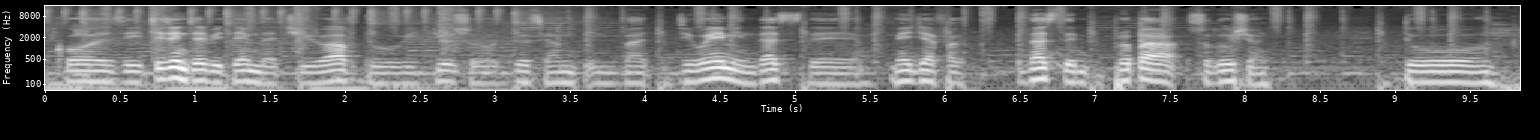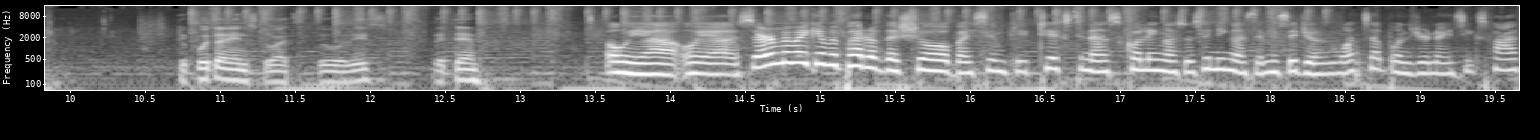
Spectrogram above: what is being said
Because it isn't every time that you have to reduce or do something, but deworming that's the major fact. That's the proper solution to to put an end to to this the term. Oh yeah, oh yeah. So remember you can be part of the show by simply texting us, calling us, or sending us a message on WhatsApp on 0965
